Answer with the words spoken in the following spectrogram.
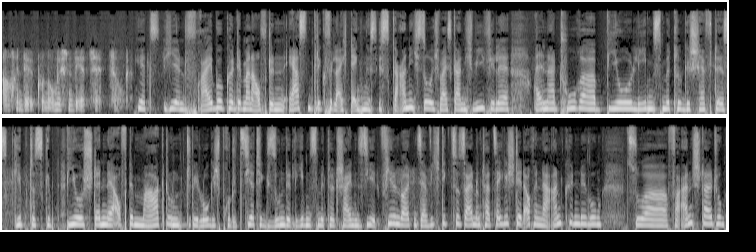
auch in der ökonomischen Wertschätzung. Jetzt hier in Freiburg könnte man auf den ersten Blick vielleicht denken, es ist gar nicht so. Ich weiß gar nicht, wie viele Alnatura Bio-Lebensmittelgeschäfte es gibt. Es gibt Biostände auf dem Markt und biologisch produzierte gesunde Lebensmittel scheinen vielen Leuten sehr wichtig zu sein. Und tatsächlich steht auch in der Ankündigung zur Veranstaltung,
